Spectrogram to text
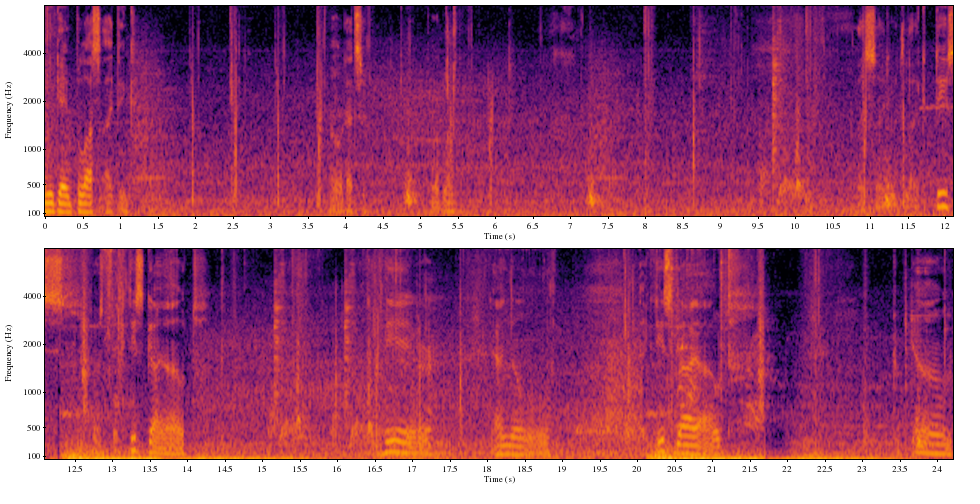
New Game Plus, I think. Oh, that's a problem. Unless I do it like this. First take this guy out. Come here. Angle. Take this guy out. Drop down.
